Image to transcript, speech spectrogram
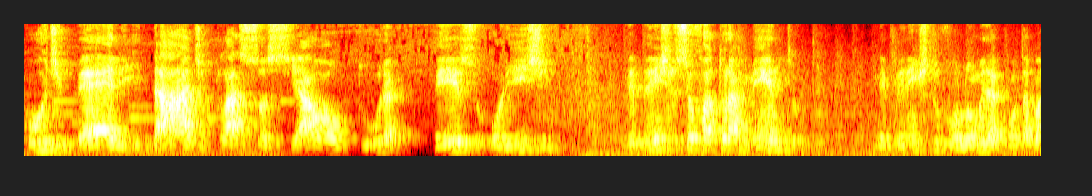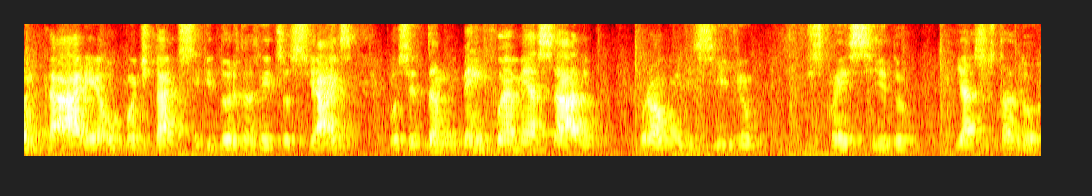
cor de pele, idade, classe social, altura, peso, origem, independente do seu faturamento, independente do volume da conta bancária ou quantidade de seguidores nas redes sociais, você também foi ameaçado por algo invisível, desconhecido e assustador.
